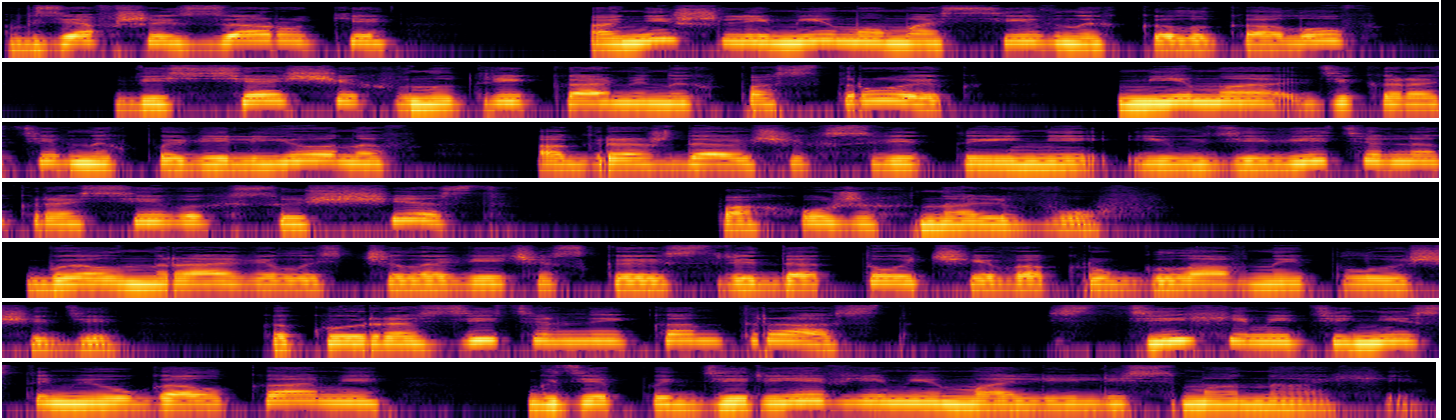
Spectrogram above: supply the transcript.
Взявшись за руки, они шли мимо массивных колоколов, висящих внутри каменных построек, мимо декоративных павильонов, ограждающих святыни, и удивительно красивых существ, похожих на львов. Белл нравилось человеческое средоточие вокруг главной площади. Какой разительный контраст с тихими тенистыми уголками, где под деревьями молились монахи.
